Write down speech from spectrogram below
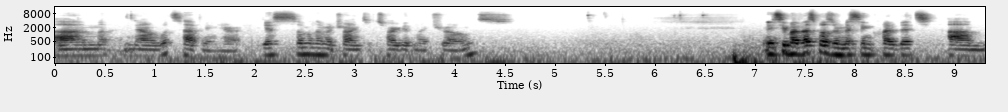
Um, now, what's happening here? I guess some of them are trying to target my drones. And you see my Vespas are missing quite a bit. Um,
